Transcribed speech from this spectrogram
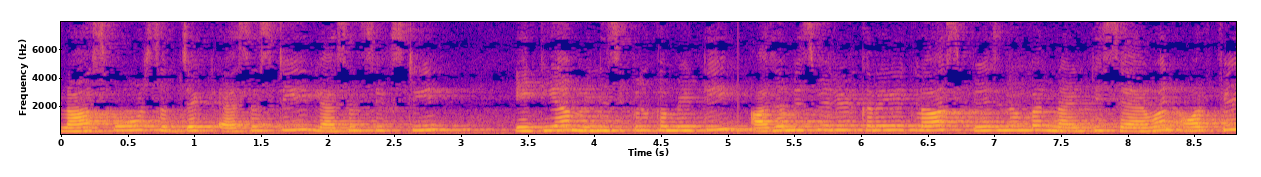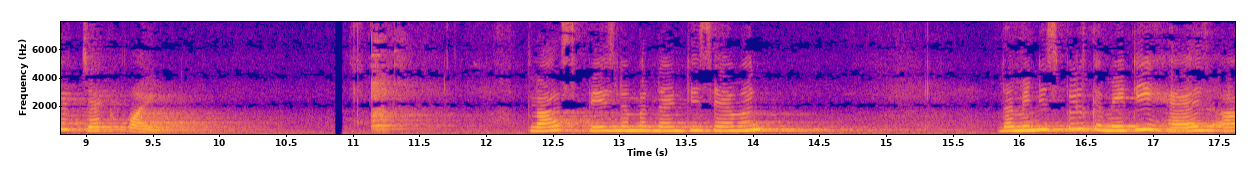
Class four, subject S S T lesson sixteen India municipal committee आज हम इसमें रीड करेंगे class page number ninety seven और फिर check point class page number ninety seven the municipal committee has a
